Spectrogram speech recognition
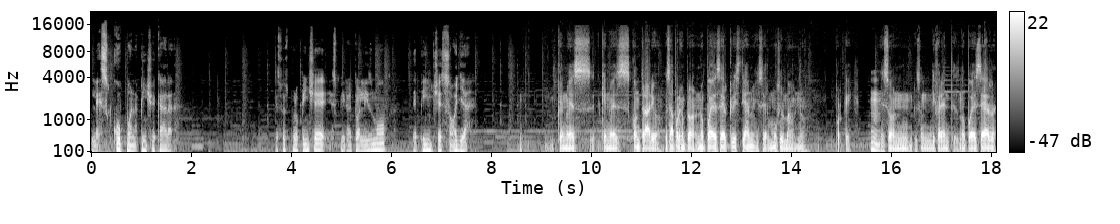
le escupo en la pinche cara. Eso es puro pinche espiritualismo de pinche soya. Que no es, que no es contrario. O sea, por ejemplo, no puede ser cristiano y ser musulmán, ¿no? Porque mm. son, son diferentes. No puede ser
